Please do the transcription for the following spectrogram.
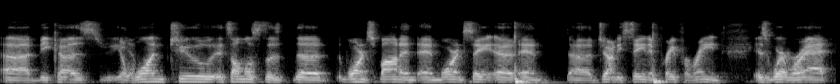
uh, because you know yep. one, two, it's almost the the Warren Spahn and, and Warren Say uh, and uh, Johnny Sain and Pray for Rain is where we're at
